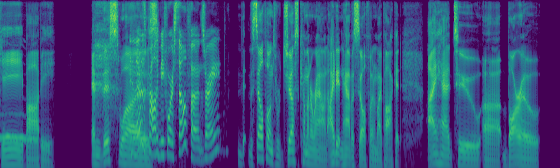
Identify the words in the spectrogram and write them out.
key, Bobbi. And this was, and that was probably before cell phones, right? th- the cell phones were just coming around. I didn't have a cell phone in my pocket. I had to uh, borrow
